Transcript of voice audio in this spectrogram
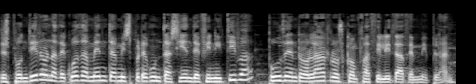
Respondieron adecuadamente a mis preguntas y en definitiva pude enrolarlos con facilidad en mi plan.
